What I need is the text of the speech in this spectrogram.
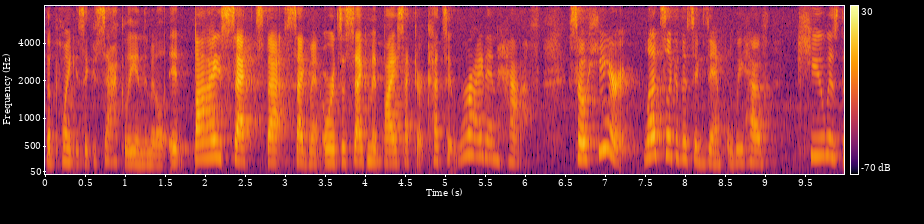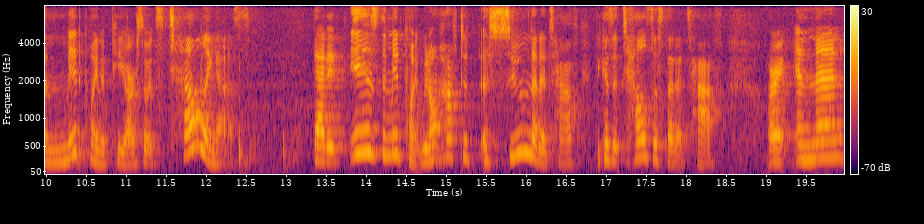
the point is exactly in the middle. It bisects that segment, or it's a segment bisector. It cuts it right in half. So here, let's look at this example. We have Q is the midpoint of PR, so it's telling us that it is the midpoint. We don't have to assume that it's half because it tells us that it's half. All right, and then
